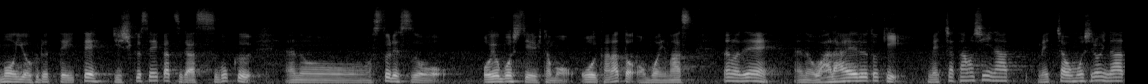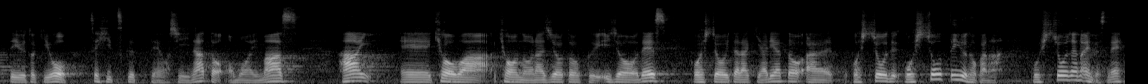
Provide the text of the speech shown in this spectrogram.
猛威を振るっていて自粛生活がすごくあのストレスを及ぼしている人も多いかなと思います。なのであの笑える時めっちゃ楽しいなめっちゃ面白いなっていう時をぜひ作ってほしいなと思います。はい、えー、今日は今日のラジオトーク以上です。ご視聴いただきありがとう。あご視聴でご視聴っていうのかな？ご視聴じゃないですね。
